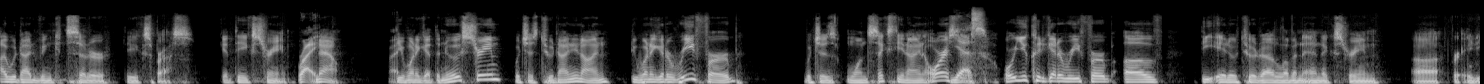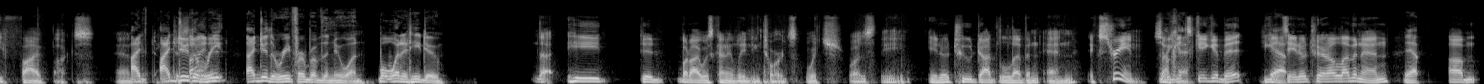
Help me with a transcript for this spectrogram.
I would not even consider the Express. Get the Extreme. Right. Now, right. do you want to get the new Extreme, which is 299 Do you want to get a refurb, which is 169 or a yes. or you could get a refurb of the 802.11n Extreme uh, for 85 bucks. And I I do the re, I do the refurb of the new one. But what did he do? That he did what I was kind of leaning towards, which was the 802.11n Extreme. So okay. he gets gigabit, he gets yep. 802.11n. Yep. Um,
